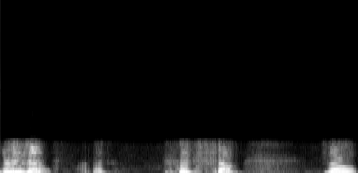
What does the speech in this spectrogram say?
There is no so so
